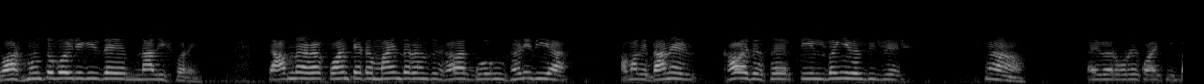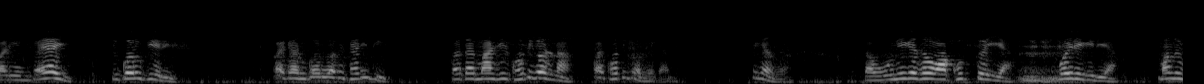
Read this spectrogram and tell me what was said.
দশ মন তো বই রেখে দেয় নালিশ করে, তা আপনারা কোয়ান্তে একটা মাইন ধরেন সারা গরু ছাড়ি দিয়া আমাকে ধানের খাওয়াই দিচ্ছে তিল ভেঙে ফেলতেছে। হ্যাঁ এবার ওরে কয় কি বাড়ি এই, তুই গরু কে রিস কয়, কেন গরু আমি ছাড়ি দিই? কয় তার মানুষের ক্ষতি করে না। কয়, ক্ষতি করবে কেন? ঠিক আছে? তা উনি গেছে অক্ষুপ্ত ইয়া। দিয়া মানুষ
